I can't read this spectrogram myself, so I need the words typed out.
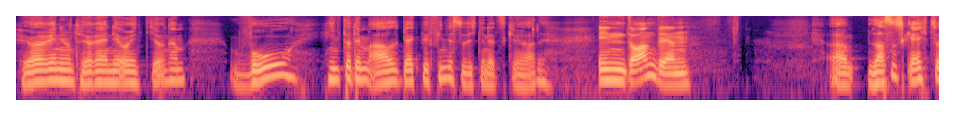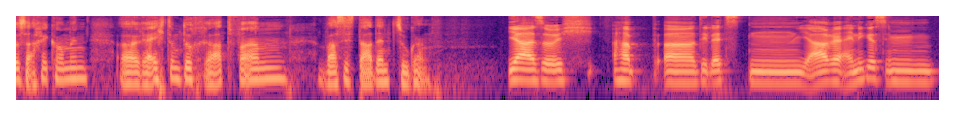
Hörerinnen und Hörer eine Orientierung haben. Wo hinter dem Arlberg befindest du dich denn jetzt gerade? In Dornbirn. Ähm, lass uns gleich zur Sache kommen. Äh, Reichtum durch Radfahren, was ist da dein Zugang? Ja, also ich habe äh, die letzten Jahre einiges im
